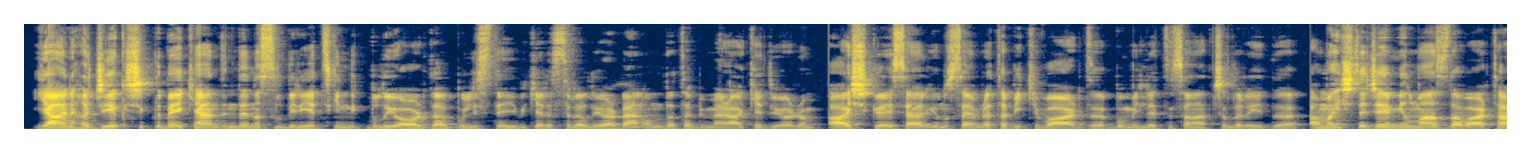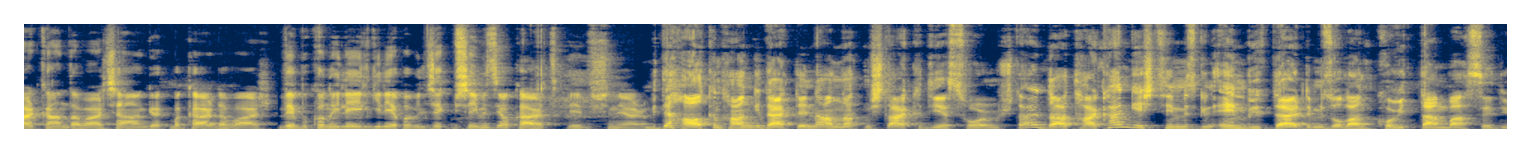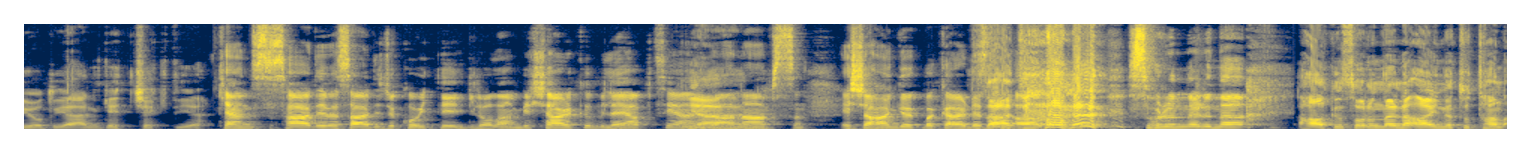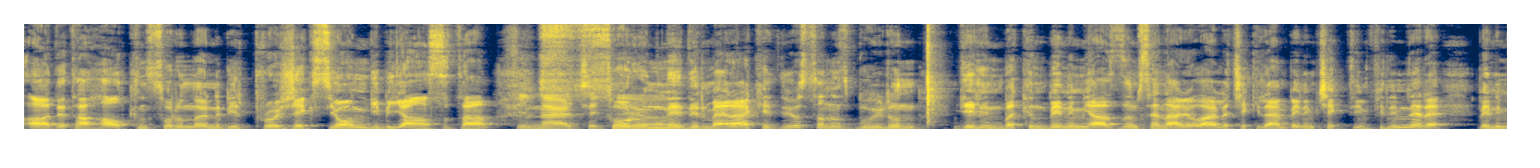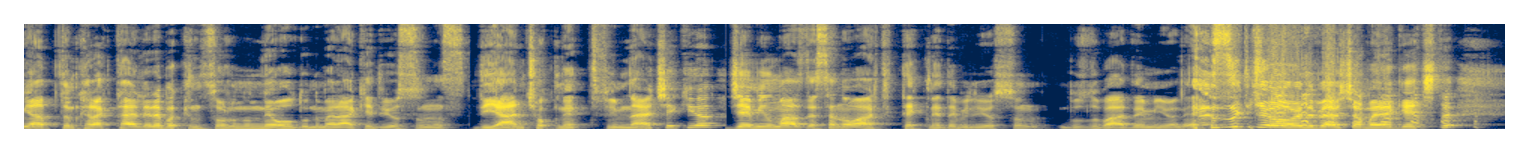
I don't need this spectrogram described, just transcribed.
Yani Hacı Yakışıklı Bey kendinde nasıl bir yetkinlik buluyor da bu listeyi bir kere sıralıyor? Ben onu da tabii merak ediyorum. Aşık Veysel, Yunus Emre tabii ki vardı. Bu milletin sanatçılarıydı. Ama işte Cem Yılmaz da var, Tarkan da var, Çağan Gökbakar da var. Ve bu konuyla ilgili yapabilecek bir şeyimiz yok artık diye düşünüyorum. Bir de halkın hangi dertlerini anlatmışlar ki diye sormuşlar. Daha Tarkan geçtiğimiz gün en büyük derdimiz olan Covid'den bahsediyordu yani geçecek diye. Kendisi sade ve sadece Covid ile ilgili olan bir şarkı bile yaptı yani. Yani. Daha ne yapsın? E Şahan Gökbakar desen Zaten sorunlarına halkın sorunlarını ayna tutan, adeta halkın sorunlarını bir projeksiyon gibi yansıtan filmler çekiyor. Sorun nedir merak ediyorsanız buyurun gelin bakın benim yazdığım senaryolarla çekilen benim çektiğim filmlere benim yaptığım karakterlere bakın sorunun ne olduğunu merak ediyorsunuz diyen çok net filmler çekiyor. Cem Yılmaz desen o artık teknede biliyorsun buzlu badem yiyor. Ne yazık ki o öyle bir aşamaya geçti.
